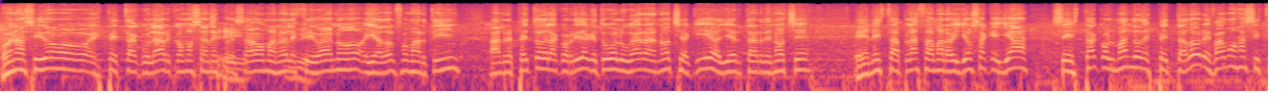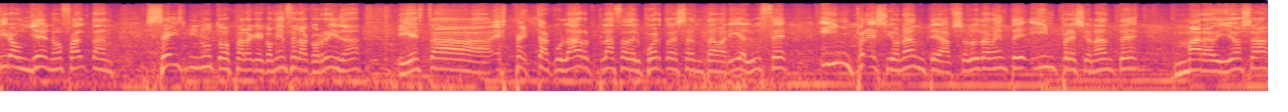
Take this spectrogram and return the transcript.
Bueno, ha sido espectacular cómo se han expresado Manuel Escribano y Adolfo Martín al respecto de la corrida que tuvo lugar anoche aquí, ayer tarde noche en esta plaza maravillosa que ya se está colmando de espectadores. Vamos a asistir a un lleno, faltan seis minutos para que comience la corrida y esta espectacular plaza del puerto de Santa María luce impresionante, absolutamente impresionante, maravillosa.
